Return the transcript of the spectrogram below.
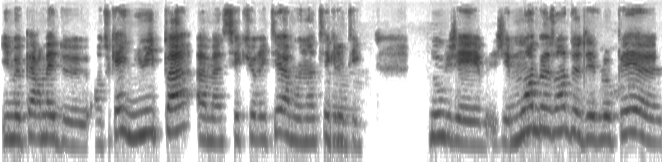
il me, permet de. En tout cas, il nuit pas à ma sécurité, à mon intégrité. Mmh. Donc, j'ai moins besoin de développer euh,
